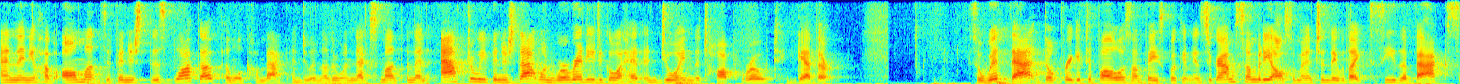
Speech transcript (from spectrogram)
and then you'll have all month to finish this block up and we'll come back and do another one next month. And then after we finish that one, we're ready to go ahead and join the top row together. So with that, don't forget to follow us on Facebook and Instagram. Somebody also mentioned they would like to see the backs,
